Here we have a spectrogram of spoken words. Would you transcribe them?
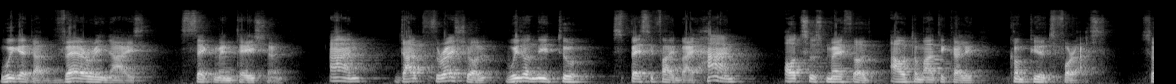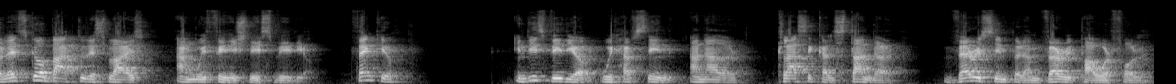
we get a very nice segmentation. And that threshold, we don't need to specify by hand Otsu's method automatically computes for us. So let's go back to the slides and we finish this video. Thank you. In this video, we have seen another classical standard, very simple and very powerful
